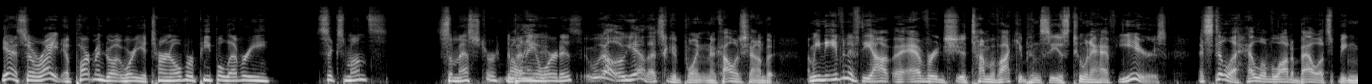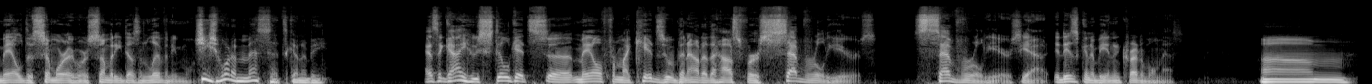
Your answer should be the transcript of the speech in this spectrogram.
Yeah, so right, apartment where you turn over people every six months, semester, depending on where it is. Well, yeah, that's a good point in a college town. But I mean, even if the average time of occupancy is two and a half years, that's still a hell of a lot of ballots being mailed to somewhere where somebody doesn't live anymore. Geez, what a mess that's going to be. As a guy who still gets uh, mail from my kids who have been out of the house for several years, several years, yeah, it is going to be an incredible mess. Um,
